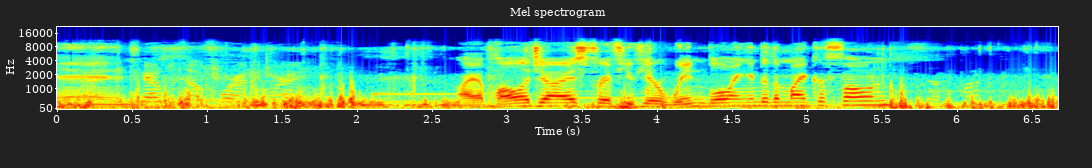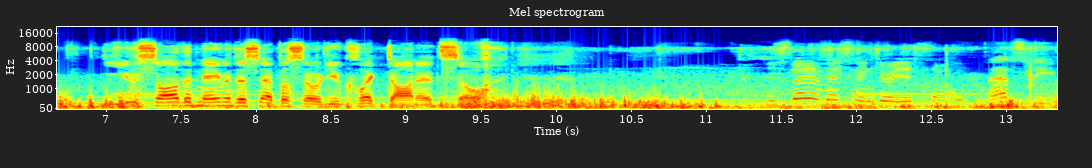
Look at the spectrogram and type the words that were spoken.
And Trail without foreign Warren. I apologize for if you hear wind blowing into the microphone. You saw the name of this episode, you clicked on it, so You started listening to it yourself. That's deep.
